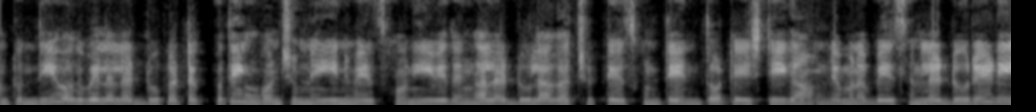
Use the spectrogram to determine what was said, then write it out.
ఉంటుంది. ఒకవేళ లడ్డూ కట్టకపోతే ఇంకొంచెం నెయ్యిని వేసుకొని ఈ విధంగా లడ్డూలాగా చుట్టేసుకుంటే ఎంతో టేస్టీగా ఉండే మన బేసన్ లడ్డు రెడీ.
